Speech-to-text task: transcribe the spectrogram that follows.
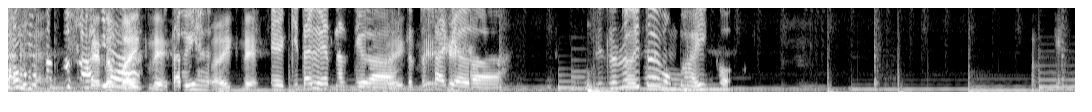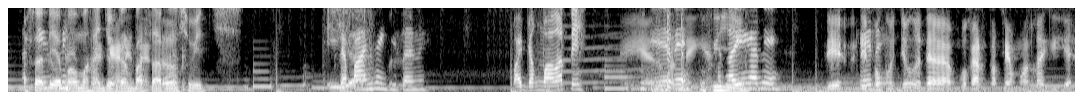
oh tentu saja Nintendo baik deh kita lihat baik deh eh kita lihat nanti lah Baik tentu deh. saja lah Nintendo itu emang baik kok Masa Tapi dia ini mau menghancurkan Nintendo. pasarnya Switch? iya Udah panjang kita nih. panjang banget nih iya, Iya nih. Iya. Lagi nggak nih? di, di Oke deh. pengunjung udah bukan Pokemon lagi ya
